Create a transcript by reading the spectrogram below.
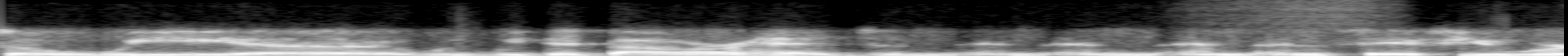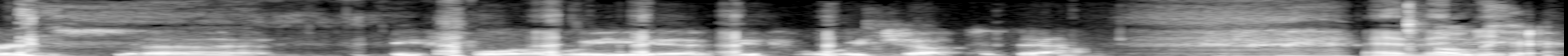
So we, uh, we we did bow our heads and and and and, and say a few words uh, before we uh, before we chopped it down. And then, Okay, you,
